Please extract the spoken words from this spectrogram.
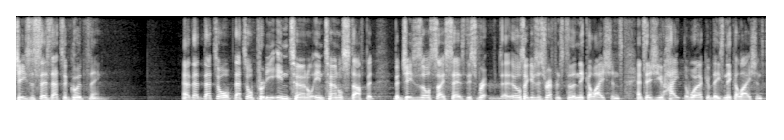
Jesus says that's a good thing. Uh, that, that's, all, that's all pretty internal, internal stuff, but, but Jesus also says this, also gives this reference to the Nicolaitans and says, You hate the work of these Nicolaitans,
